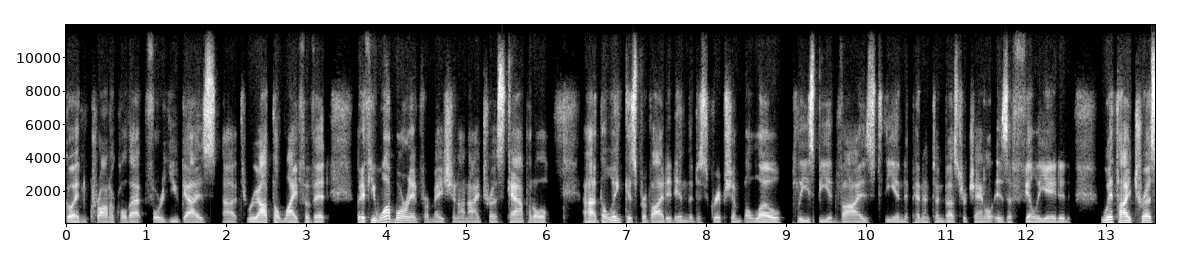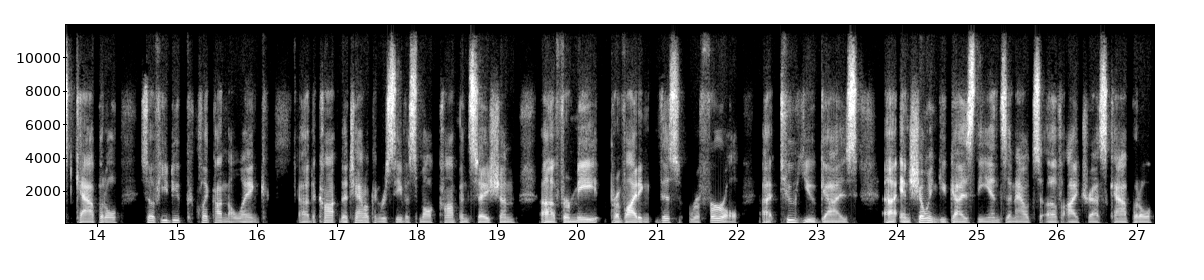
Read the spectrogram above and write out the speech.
go ahead and chronicle that for you guys uh, throughout the life of it. But if you want more information on iTrust Capital, uh, the link is provided in the description below. Please be advised the Independent Investor Channel is affiliated with iTrust Capital. So if you do click on the link, uh, the, the channel can receive a small compensation uh, for me providing this referral uh, to you guys uh, and showing you guys the ins and outs of iTrust Capital,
